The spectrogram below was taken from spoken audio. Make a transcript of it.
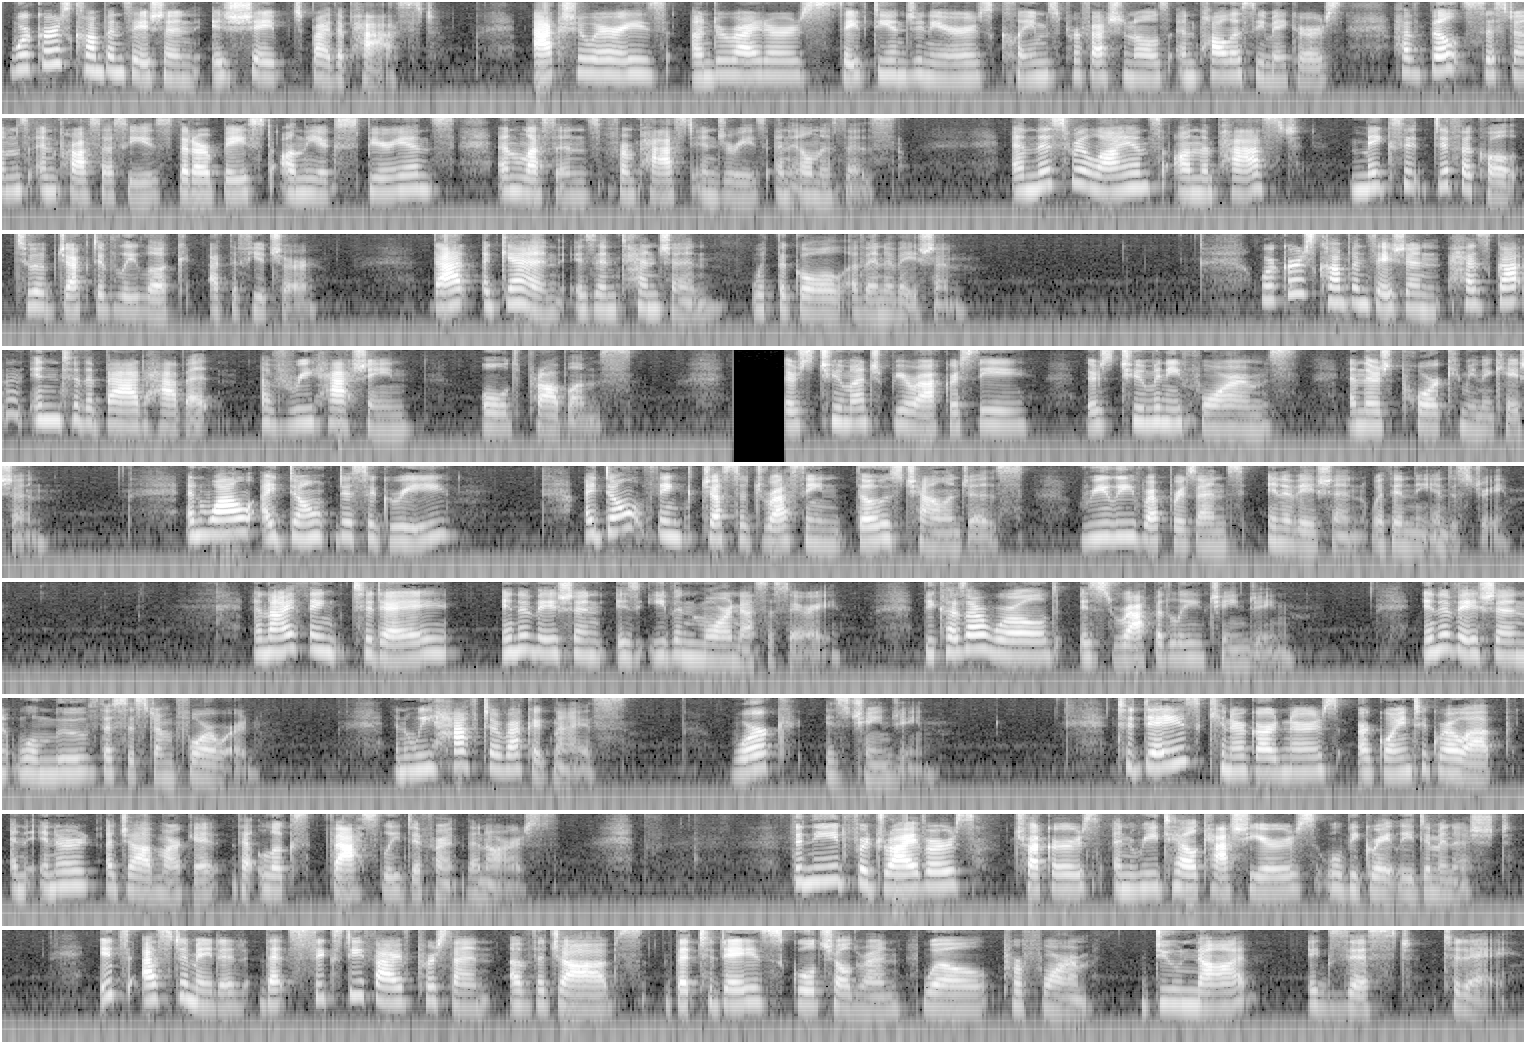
Workers' compensation is shaped by the past. Actuaries, underwriters, safety engineers, claims professionals, and policymakers have built systems and processes that are based on the experience and lessons from past injuries and illnesses. And this reliance on the past makes it difficult to objectively look at the future. That, again, is in tension with the goal of innovation. Workers' compensation has gotten into the bad habit of rehashing old problems. There's too much bureaucracy, there's too many forms, and there's poor communication. And while I don't disagree, I don't think just addressing those challenges really represents innovation within the industry. And I think today, innovation is even more necessary because our world is rapidly changing. Innovation will move the system forward. And we have to recognize work is changing. Today's kindergartners are going to grow up and enter a job market that looks vastly different than ours. The need for drivers, truckers, and retail cashiers will be greatly diminished. It's estimated that 65% of the jobs that today's school children will perform do not exist today.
